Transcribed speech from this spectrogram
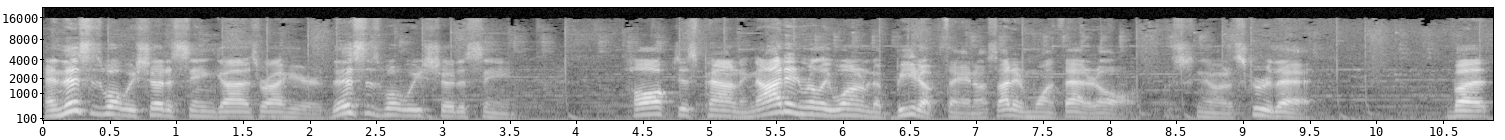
And this is what we should have seen, guys, right here. This is what we should have seen. Hulk just pounding. Now, I didn't really want him to beat up Thanos. I didn't want that at all. You know, screw that. But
